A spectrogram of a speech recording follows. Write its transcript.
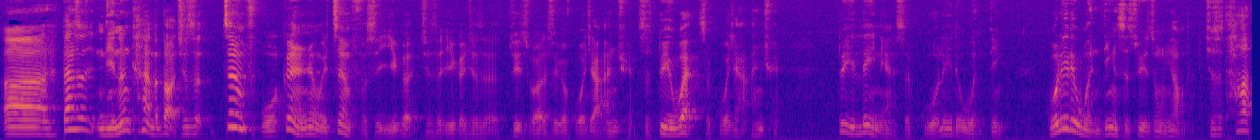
呃，但是你能看得到，就是政府，我个人认为政府是一个，就是一个就是最主要的是一个国家安全，是对外是国家安全，对内呢是国内的稳定。国内的稳定是最重要的，就是它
